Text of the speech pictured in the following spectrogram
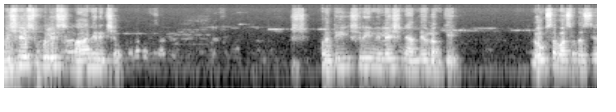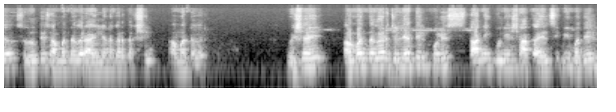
विशेष पोलीस महानिरीक्षक प्रति श्री निलेश ज्ञानदेव लंके लोकसभा सदस्य सदोतीस अहमदनगर अहिल्यानगर दक्षिण अहमदनगर. विषय अहमदनगर जिल्ह्यातील पोलीस स्थानिक गुन्हे शाखा एलसीबी मधील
